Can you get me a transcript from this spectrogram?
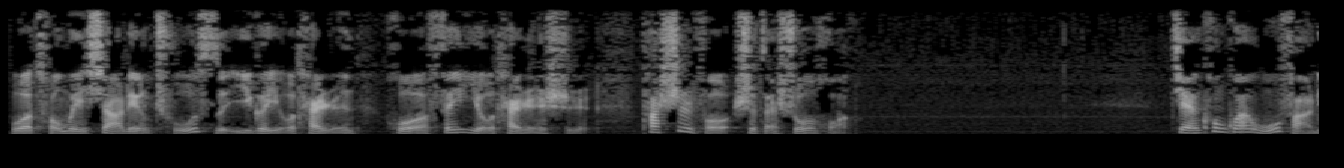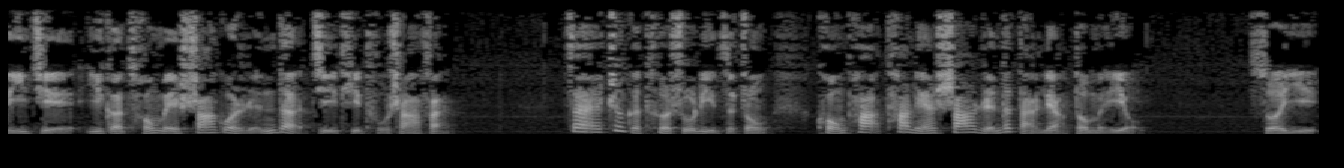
我从未下令处死一个犹太人或非犹太人”时，他是否是在说谎？检控官无法理解一个从没杀过人的集体屠杀犯，在这个特殊例子中，恐怕他连杀人的胆量都没有，所以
